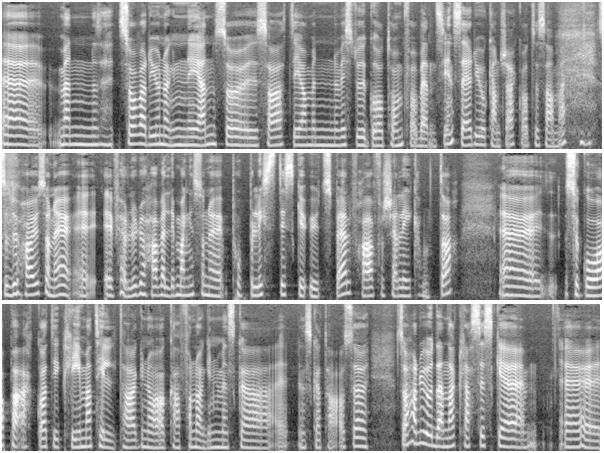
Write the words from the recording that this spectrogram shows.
Eh, Men så var det jo noen igjen som sa at ja, men hvis du går tom for bensin, så er det jo kanskje akkurat det samme. Så du har jo sånne eh, Jeg føler du har veldig mange sånne populistiske utspill fra forskjellige kanter eh, som går på akkurat de klimatiltakene og hva for noen vi skal, eh, vi skal ta. Og så, så har du jo denne klassiske eh,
